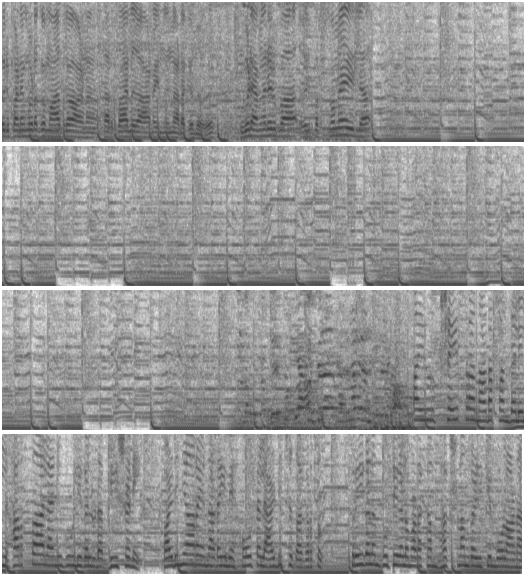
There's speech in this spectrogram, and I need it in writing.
ഒരു പണിമുടക്ക് മാത്രമാണ് ഹർത്താൽ ആണ് ഇന്ന് നടക്കുന്നത്. ഇവിടെ അങ്ങനെ ഒരു ഒരു പ്രശ്നമേ ഇല്ല. ക്ഷേത്ര നടപ്പന്തലിൽ ഹർത്താൽ അനുകൂലികളുടെ ഭീഷണി. പടിഞ്ഞാറേ നടയിലെ ഹോട്ടൽ അടിച്ചു തകർത്തു. സ്ത്രീകളും കുട്ടികളും അടക്കം ഭക്ഷണം കഴിക്കുമ്പോഴാണ്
